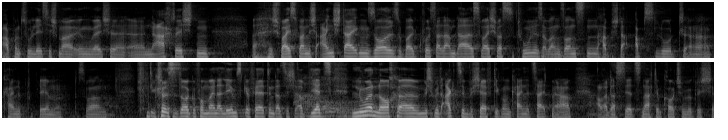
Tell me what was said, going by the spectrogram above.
Ab und zu lese ich mal irgendwelche äh, Nachrichten. Äh, ich weiß, wann ich einsteigen soll. Sobald Kursalarm da ist, weiß ich, was zu tun ist. Aber ansonsten habe ich da absolut äh, keine Probleme. Das war die größte Sorge von meiner Lebensgefährtin, dass ich ab jetzt nur noch äh, mich mit Aktien beschäftige und keine Zeit mehr habe. Aber das ist jetzt nach dem Coaching wirklich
